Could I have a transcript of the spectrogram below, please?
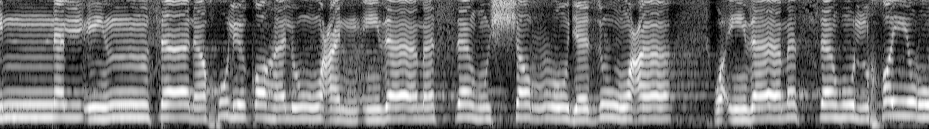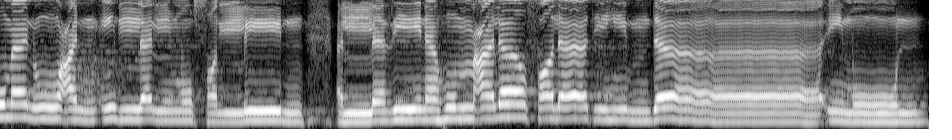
إن الإنسان خلق هلوعا إذا مسه الشر جزوعا وإذا مسه الخير منوعا إلا المصلين الذين هم على صلاتهم دائمون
